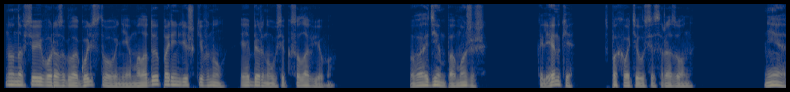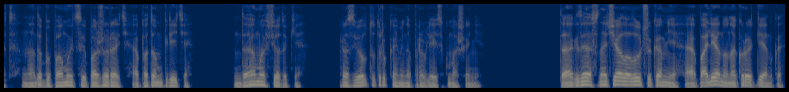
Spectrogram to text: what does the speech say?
Но на все его разглагольствование молодой парень лишь кивнул и обернулся к Соловьеву. «Вадим, поможешь?» «К Ленке?» — спохватился сразу он. «Нет, надо бы помыться и пожрать, а потом к Рите. Дама все таки развел тут руками, направляясь к машине. «Тогда сначала лучше ко мне, а поляну накроет Ленка»,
